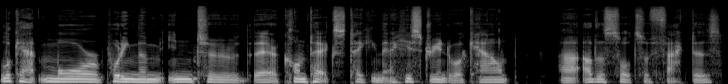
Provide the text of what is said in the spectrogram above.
look at more putting them into their context, taking their history into account, uh, other sorts of factors.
